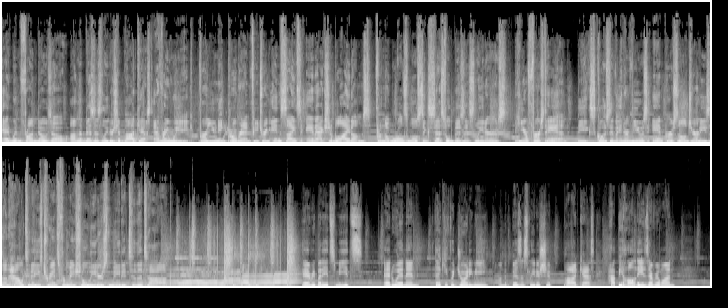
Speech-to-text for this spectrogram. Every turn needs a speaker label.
Speaker 1: Edwin Frondozo on the Business Leadership Podcast every week for a unique program featuring insights and actionable items from the world's most successful business leaders. Hear firsthand the exclusive interviews and personal journeys on how today's transformational leaders made it to the top.
Speaker 2: Hey, everybody, it's me, it's Edwin, and thank you for joining me on the Business Leadership Podcast. Happy holidays, everyone!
